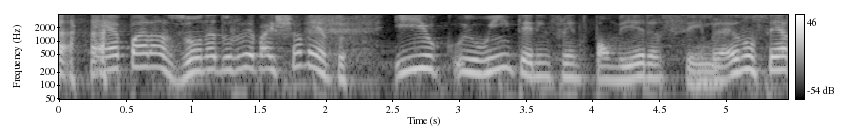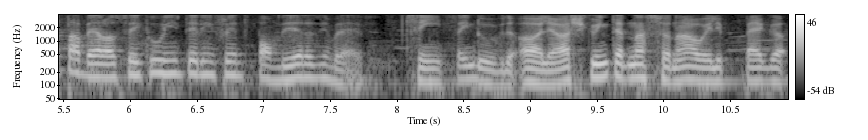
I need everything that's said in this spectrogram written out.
é para a zona do rebaixamento. E o, o Inter enfrenta o Palmeiras. Sim. Eu não sei a tabela, eu sei que o Inter enfrenta o Palmeiras em breve. Sim, sem dúvida. Olha, eu acho que o Internacional ele pega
